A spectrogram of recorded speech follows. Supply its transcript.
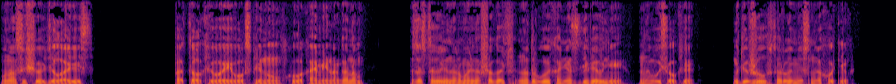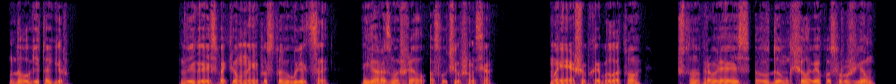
у нас еще дела есть. Подталкивая его в спину кулаками и наганом, заставили нормально шагать на другой конец деревни, на выселке, где жил второй местный охотник, Долгий Тагир. Двигаясь по темной и пустой улице, я размышлял о случившемся. Моей ошибкой было то, что, направляясь в дом к человеку с ружьем,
